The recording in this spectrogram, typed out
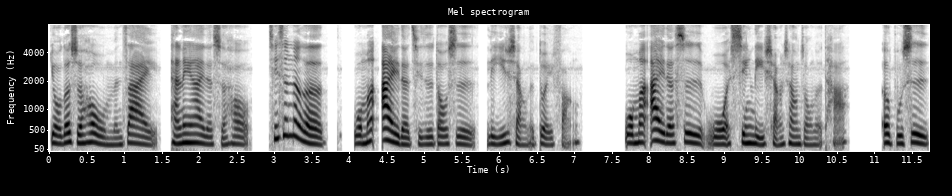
有的时候我们在谈恋爱的时候，其实那个我们爱的其实都是理想的对方，我们爱的是我心里想象中的他，而不是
